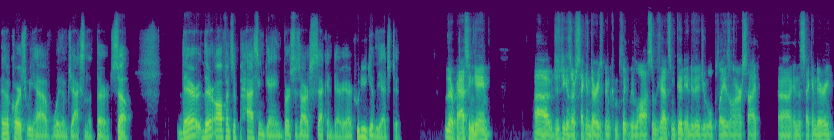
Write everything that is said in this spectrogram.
And then of course we have William Jackson the third. So their their offensive passing game versus our secondary, Eric. Who do you give the edge to? Their passing game, uh, just because our secondary has been completely lost. So we've had some good individual plays on our side uh, in the secondary.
